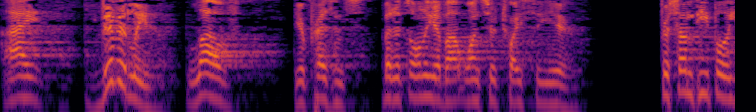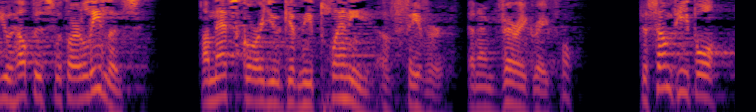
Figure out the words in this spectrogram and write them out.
I vividly love your presence, but it's only about once or twice a year. For some people, you help us with our leelas. On that score, you give me plenty of favor, and I'm very grateful. To some people,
